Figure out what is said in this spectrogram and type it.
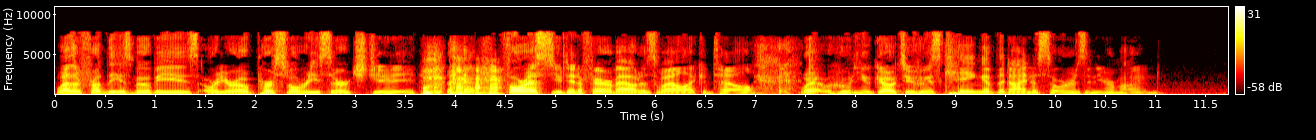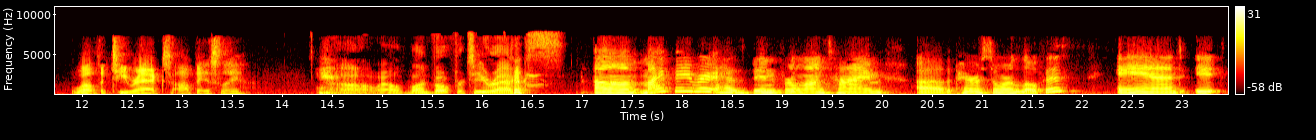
whether from these movies or your own personal research, Judy, Forrest, you did a fair amount as well. I could tell. Where who do you go to? Who's king of the dinosaurs in your mind? Well, the T Rex, obviously. Oh well, one vote for T Rex. Um, my favorite has been for a long time uh, the Parasaurolophus, and it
